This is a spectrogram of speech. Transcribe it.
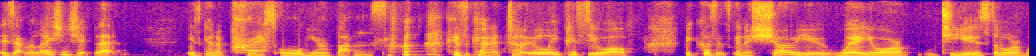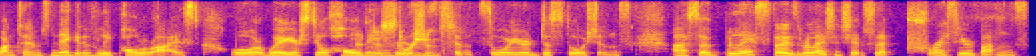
is that relationship that is going to press all your buttons. is going to totally piss you off because it's going to show you where you're, to use the law of one terms, negatively polarized, or where you're still holding your distortions. resistance or your distortions. Uh, so bless those relationships that press your buttons,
